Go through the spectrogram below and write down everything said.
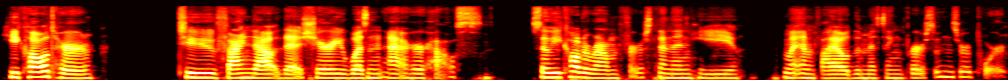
He called her to find out that Sherry wasn't at her house. So he called around first and then he went and filed the missing persons report.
